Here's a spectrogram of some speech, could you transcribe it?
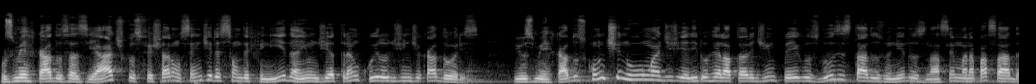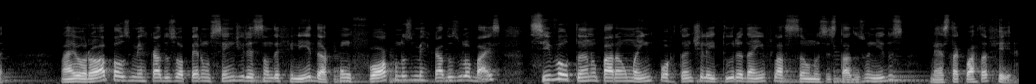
Os mercados asiáticos fecharam sem direção definida em um dia tranquilo de indicadores, e os mercados continuam a digerir o relatório de empregos dos Estados Unidos na semana passada na Europa, os mercados operam sem direção definida, com foco nos mercados globais, se voltando para uma importante leitura da inflação nos Estados Unidos nesta quarta-feira.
